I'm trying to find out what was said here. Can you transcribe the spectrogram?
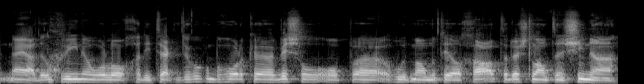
nou ja, de Oekraïne-oorlog die trekt natuurlijk ook een behoorlijke wissel op eh, hoe het momenteel gaat. Rusland en China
